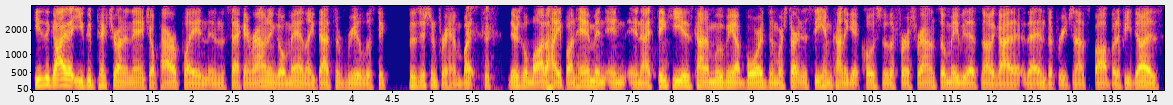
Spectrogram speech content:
He's a guy that you could picture on an NHL power play in, in the second round and go, man, like that's a realistic position for him. But there's a lot of hype on him, and and and I think he is kind of moving up boards, and we're starting to see him kind of get closer to the first round. So maybe that's not a guy that, that ends up reaching that spot, but if he does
